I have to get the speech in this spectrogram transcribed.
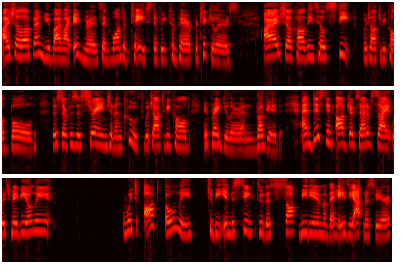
I shall offend you by my ignorance and want of taste if we compare particulars. I shall call these hills steep, which ought to be called bold, the surfaces strange and uncouth, which ought to be called irregular and rugged, and distant objects out of sight, which may be only which ought only to be indistinct through the soft medium of the hazy atmosphere,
